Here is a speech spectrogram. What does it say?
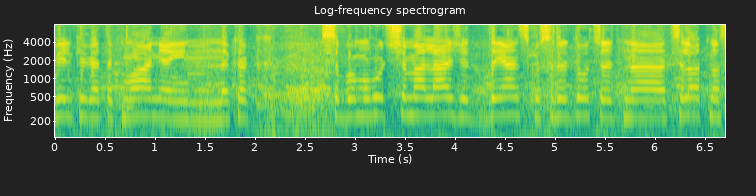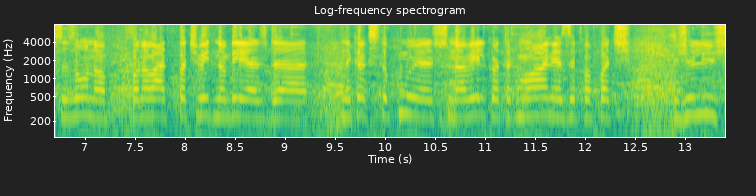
velikega tekmovanja in nekako se bo mogoče še malo lažje dejansko sredočiti na celotno sezono. Ponovadi pač vedno gledaš, da nekako stopnjuješ na veliko tekmovanje, zdaj pa pač želiš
